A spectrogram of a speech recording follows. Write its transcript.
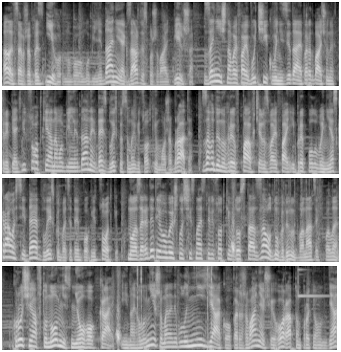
Але це вже без ігор, ну бо мобільні дані, як завжди, споживають більше. За ніч на Wi-Fi в очікуванні з'їдає передбачених 3-5%, а на мобільних даних десь близько 7% може брати. За годину гри в PUBG через Wi-Fi і при половині яскравості йде близько 22%. Ну а зарядити його вийшло з 16% до 100 за 1 годину 12 хвилин. Коротше, автономність в нього кайф. І найголовніше, у мене не було ніякого переживання, що його раптом протягом дня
